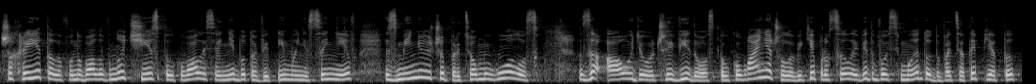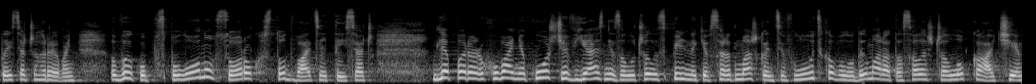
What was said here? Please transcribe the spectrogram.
Шахраї телефонували вночі, спілкувалися нібито від імені синів, змінюючи при цьому голос. За аудіо чи відеоспілкування чоловіки просили від 8 до 25 тисяч гривень. Викуп з полону 40-120 тисяч. Для перерахування коштів в'язні залучили спільників серед мешканців Луцька, Володимира та селища Локачі.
